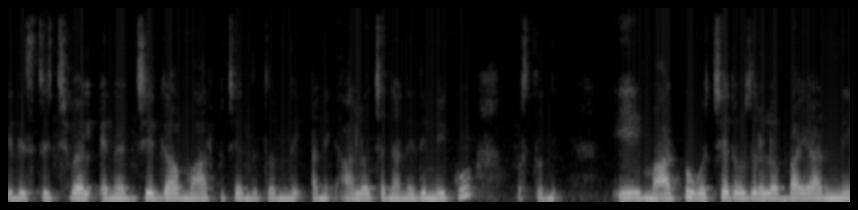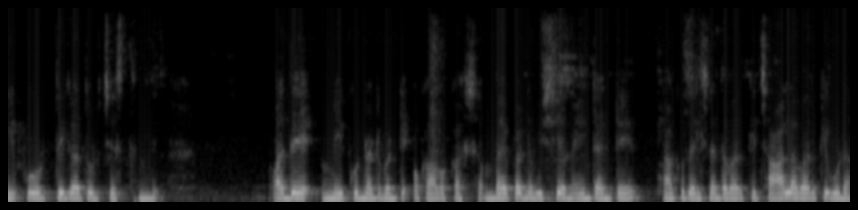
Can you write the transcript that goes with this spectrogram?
ఇది స్పిరిచువల్ ఎనర్జీగా మార్పు చెందుతుంది అని ఆలోచన అనేది మీకు వస్తుంది. ఈ మార్పు వచ్చే రోజులలో భయాన్ని పూర్తిగా తుడిచేస్తుంది. అదే మీకున్నటువంటి ఒక అవకాశం. భయపడిన విషయం ఏంటంటే నాకు తెలిసినంత వరకు చాలా వరకు కూడా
